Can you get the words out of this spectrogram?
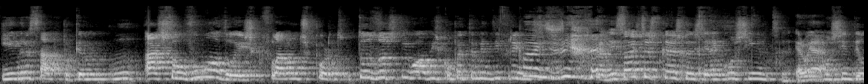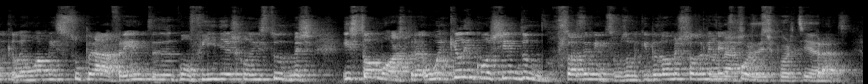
E é engraçado, porque hum, acho que houve um ou dois que falaram de desporto, todos os outros tinham hobbies completamente diferentes. Pois. Pronto, e são estas pequenas coisas, era inconsciente. Era o inconsciente dele, que ele é um homem super à frente, com filhas, com isso tudo, mas isto só mostra o, aquele inconsciente do forçosamente somos uma equipa de homens, forçosamente é desporto. desporto. Pronto.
